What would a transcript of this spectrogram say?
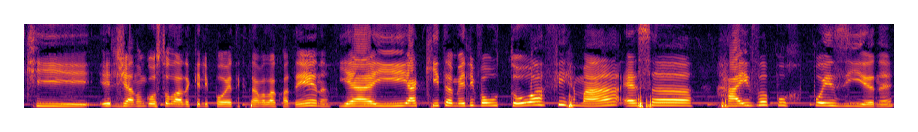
que ele já não gostou lá daquele poeta que tava lá com a Dena. E aí aqui também ele voltou a afirmar essa raiva por poesia, né?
